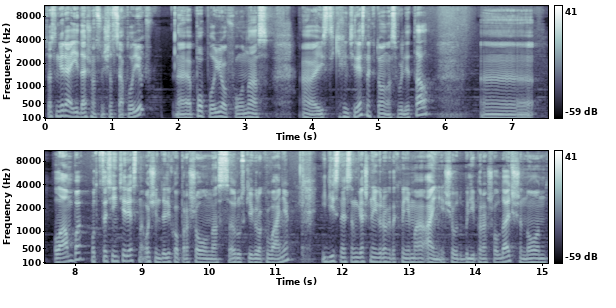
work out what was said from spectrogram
Собственно говоря, и дальше у нас начался плей-офф. По плей-оффу у нас из таких интересных, кто у нас вылетал, э, Ламба, вот, кстати, интересно, очень далеко прошел у нас русский игрок Ваня. Единственный СНГшный игрок, так понимаю, а, не, еще вот Бли прошел дальше, но он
